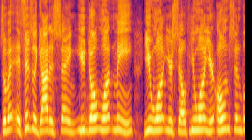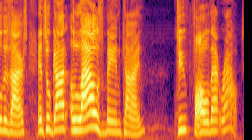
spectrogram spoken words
So essentially, God is saying, You don't want me, you want yourself, you want your own sinful desires. And so God allows mankind to follow that route.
